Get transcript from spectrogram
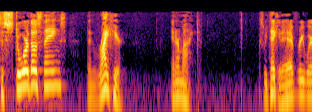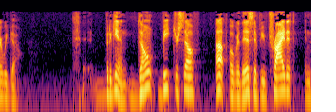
to store those things than right here in our mind. Because we take it everywhere we go. But again, don't beat yourself up over this if you've tried it and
